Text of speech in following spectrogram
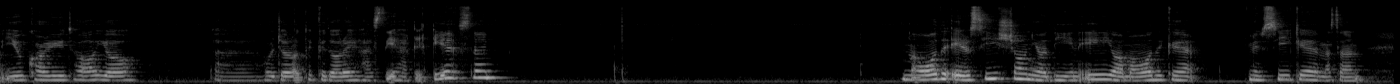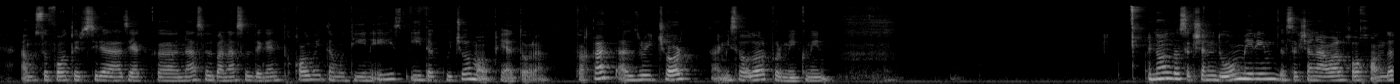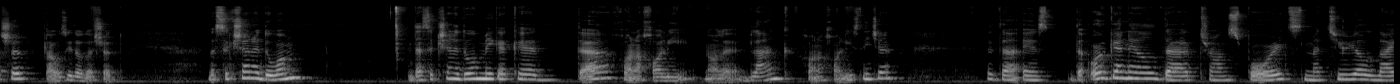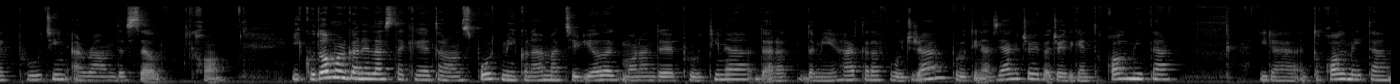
یوکاریوت ها یا حجرات که دارای هستی حقیقی هستند مواد ارسیشان یا دی این ای یا مواد که ارسی که مثلا اما صفات ارسی را از یک نسل به نسل دیگه انتقال میتم و DNA است ای در کجا موقعیت داره فقط از روی چارت همی سوالا رو پر می‌کنین. اینا در section دوم میریم. در section اول خواه خوانده شد توضیح داده شد. در section دوم در section دوم میگه که در خانه خالی نال blank خانه خالی است نیجه that is the organelle that transports material like protein around the cell. خب ای کدام ارگانل است که transport می‌کنه material مانند پروتین در دمی هر طرف حجره پروتین از یک جای به جای دیگه انتقال میته ای را انتقال میته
